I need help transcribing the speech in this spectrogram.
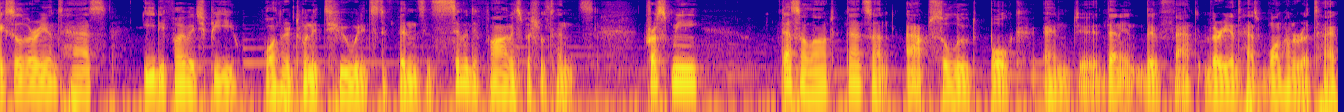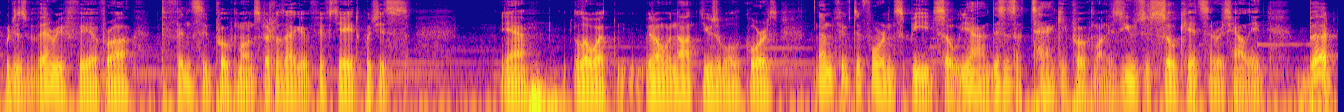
XL variant has 85 HP, 122 in its defense, and 75 in special defense. Trust me, that's a lot. That's an absolute bulk. And uh, then it, the fat variant has 100 attack, which is very fair for a defensive Pokemon. Special attack at 58, which is, yeah, low at, you know, not usable, of course. And 54 in speed. So yeah, this is a tanky Pokemon. It's used to soak hits and retaliate. But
